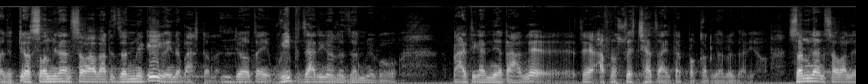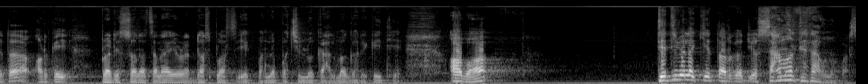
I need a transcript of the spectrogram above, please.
भने त्यो संविधान सभाबाट जन्मेकै होइन वास्तवमा। त्यो चाहिँ व्हिप जारी गरेर जन्मेको हो। पार्टीका नेताहरूले चाहिँ आफ्नो स्वेच्छाचारिता प्रकट गरेर गरे हो। संविधान सभाले त अर्कै प्रदेश संरचना एउटा दस प्लस एक भनेर पछिल्लो कालमा गरेकै थिए। अब त्यति बेला के तर्क थियो? सामर्थ्यता हुनुपर्छ।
